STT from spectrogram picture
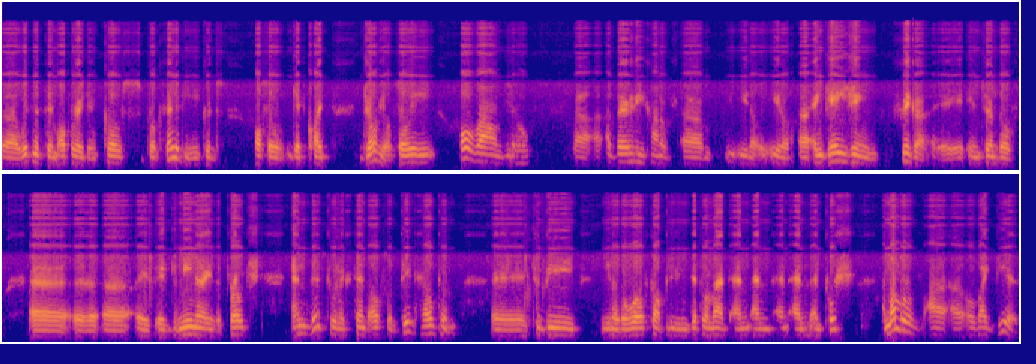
uh, witnessed him operate in close proximity, he could also get quite jovial. So he, all round, you know, uh, a very kind of, um, you know, you know, uh, engaging figure in terms of uh, uh, his, his, demeanor, his approach, and this, to an extent, also did help him to be you know, the world's top leading diplomat and, and, and, and, and push a number of, uh, uh, of ideas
